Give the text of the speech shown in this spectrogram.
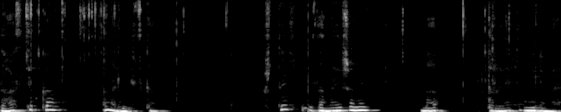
Застібка англійська. Штифт занижений на 3 мм.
